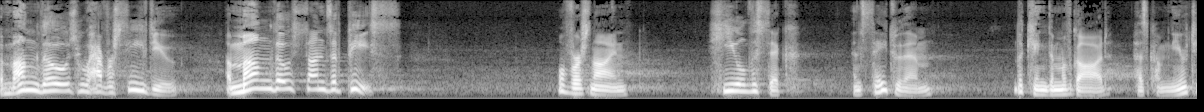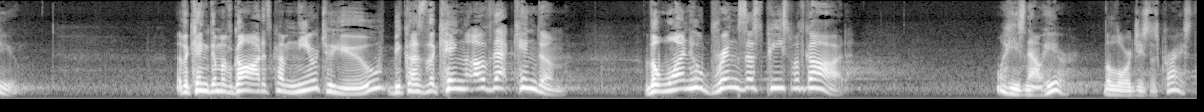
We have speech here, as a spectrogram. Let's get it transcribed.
among those who have received you, among those sons of peace, well, verse 9, heal the sick and say to them, The kingdom of God has come near to you. The kingdom of God has come near to you because the king of that kingdom, the one who brings us peace with God, well, he's now here, the Lord Jesus Christ.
